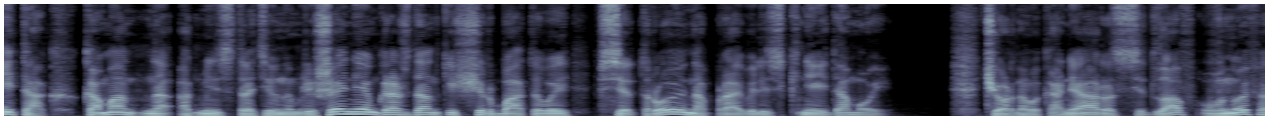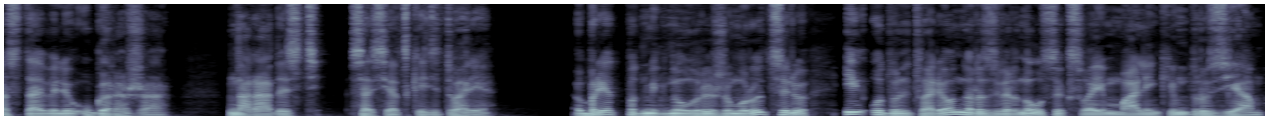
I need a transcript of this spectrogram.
Итак, командно-административным решением гражданки Щербатовой все трое направились к ней домой. Черного коня, расседлав, вновь оставили у гаража. На радость соседской детворе. Бред подмигнул рыжему рыцарю и удовлетворенно развернулся к своим маленьким друзьям,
